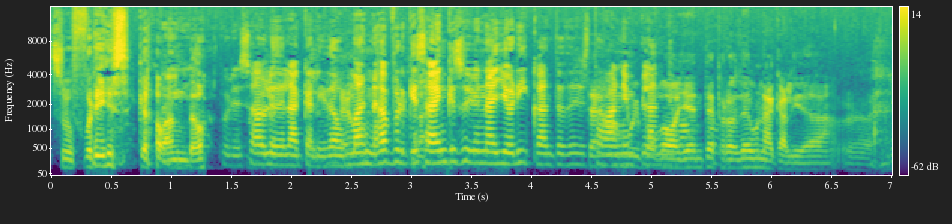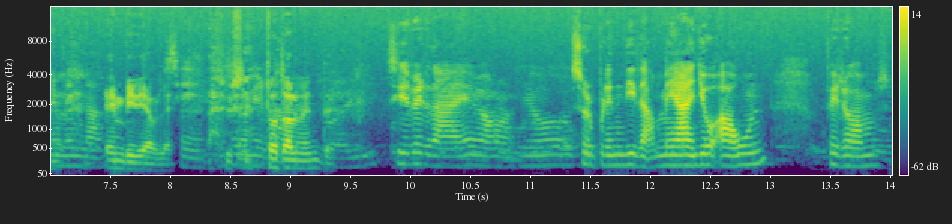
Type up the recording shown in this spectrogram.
sufrís grabando. Por eso hablo de la calidad humana, porque saben que soy una llorica, entonces estaban Tenemos en muy plan... pocos de- oyentes, pero de una calidad eh, Tremenda. envidiable. Sí, Sí, sí, totalmente. Sí, es verdad, ¿eh? Vamos, yo sorprendida, me hallo aún, pero vamos,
